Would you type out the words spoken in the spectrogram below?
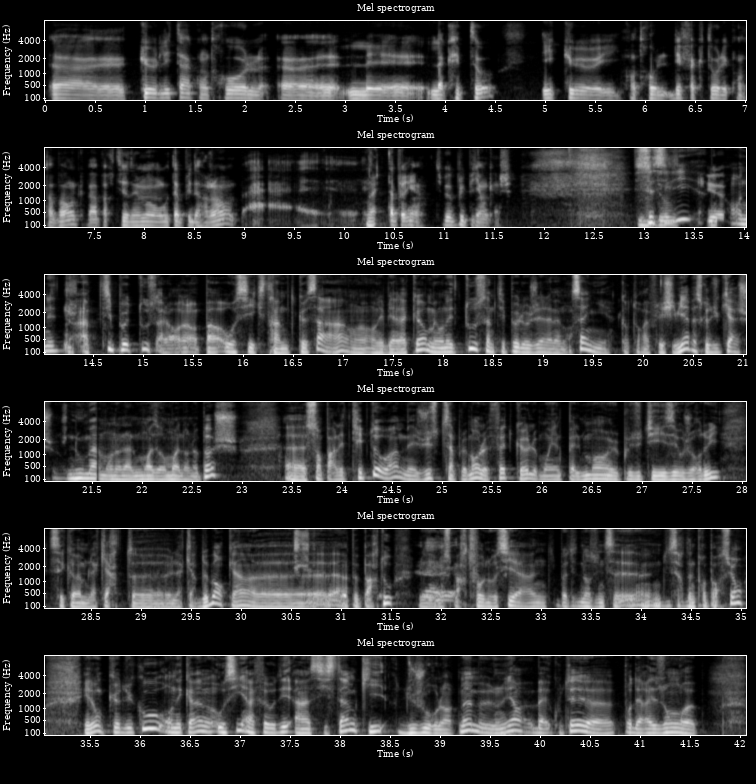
euh, que l'État contrôle les, la crypto, et qu'ils contrôlent de facto les comptes en banque, bah, à partir du moment où tu n'as plus d'argent, bah, ouais. tu n'as plus rien, tu peux plus payer en cash. Ceci dit, on est un petit peu tous, alors pas aussi extrême que ça, hein, on est bien d'accord, mais on est tous un petit peu logés à la même enseigne quand on réfléchit bien, parce que du cash, nous-mêmes, on en a de moins en moins dans nos poches, euh, sans parler de crypto, hein, mais juste simplement le fait que le moyen de paiement le plus utilisé aujourd'hui, c'est quand même la carte, euh, la carte de banque, hein, euh, un peu partout. Le, smartphone aussi, peut-être dans une, certaine proportion. Et donc, du coup, on est quand même aussi inféodé à un système qui, du jour au lendemain, me dire, bah, écoutez, pour des raisons,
